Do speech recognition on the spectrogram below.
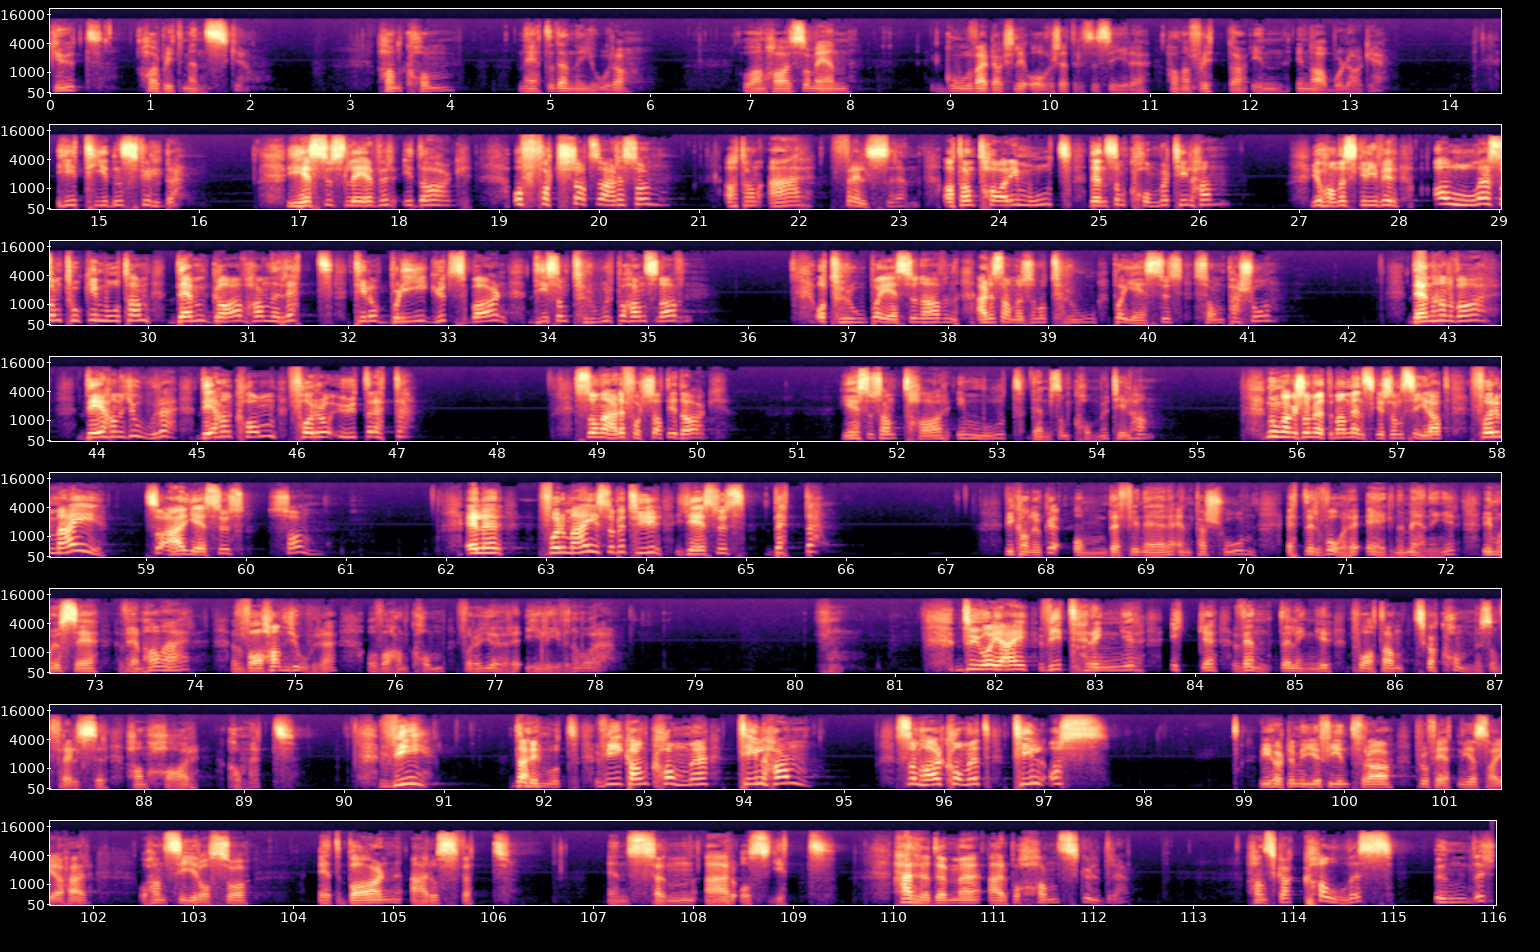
Gud har blitt menneske. Han kom ned til denne jorda, og han har, som en god hverdagslig oversettelse sier det, han har flytta inn i nabolaget. I tidens fylde. Jesus lever i dag, og fortsatt så er det sånn at han er frelseren. At han tar imot den som kommer til han. Johannes skriver alle som tok imot ham, dem gav han rett til å bli Guds barn, de som tror på hans navn. Å tro på Jesu navn er det samme som å tro på Jesus som person. Den han var, det han gjorde, det han kom for å utrette. Sånn er det fortsatt i dag. Jesus han tar imot dem som kommer til ham. Noen ganger så møter man mennesker som sier at 'for meg så er Jesus sånn'. Eller 'for meg så betyr Jesus dette'. Vi kan jo ikke omdefinere en person etter våre egne meninger. Vi må jo se hvem han er, hva han gjorde, og hva han kom for å gjøre i livene våre. Hm. Du og jeg, vi trenger ikke vente lenger på at han skal komme som frelser. Han har kommet. Vi, derimot, vi kan komme til han som har kommet til oss. Vi hørte mye fint fra profeten Jesaja her, og han sier også et barn er oss født, en sønn er oss gitt. Herredømmet er på hans skuldre. Han skal kalles under.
